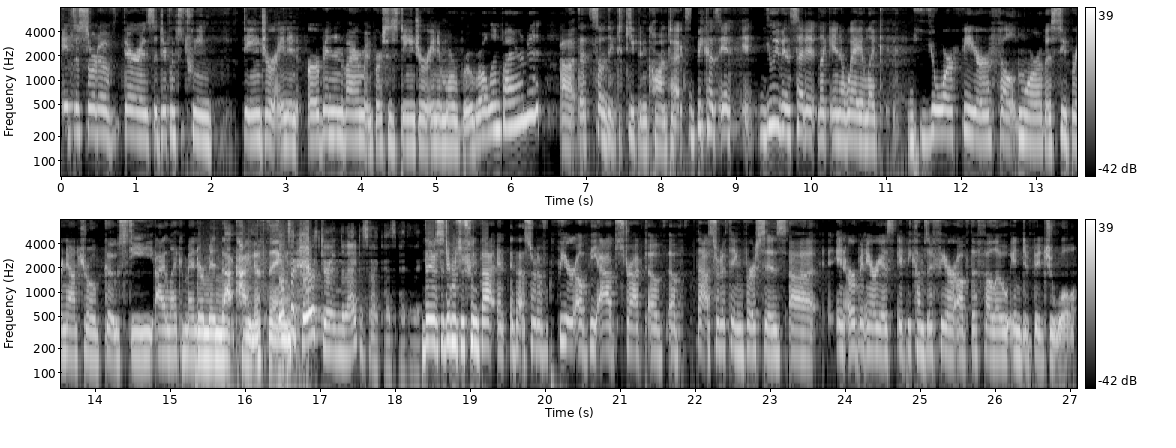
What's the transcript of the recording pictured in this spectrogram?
It's a sort of, there is a difference between danger in an urban environment versus danger in a more rural environment. Uh, that's something to keep in context because in, it, you even said it like in a way like your fear felt more of a supernatural ghosty i like menderman that kind of thing That's a character in the Magnus Archives, by the way. there's a difference between that and that sort of fear of the abstract of, of that sort of thing versus uh, in urban areas it becomes a fear of the fellow individual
